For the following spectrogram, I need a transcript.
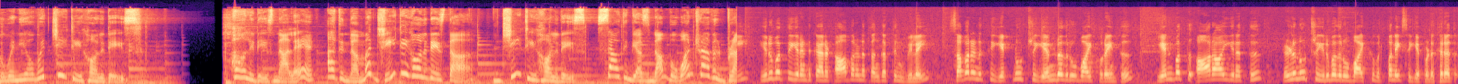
when you're with GT Holidays. Holidaysனாலே அது நம்ம ஜிடி ஹாலிடேஸ் தான். GT holidays south India's number one travel brand இருபத்தி இரண்டு கேரட் ஆபரண தங்கத்தின் விலை சவரனுக்கு எட்நூற்று எண்பது ரூபாய் குறைந்து எண்பத்து ஆறாயிரத்து எழுநூற்று இருபது ரூபாய்க்கு விற்பனை செய்யப்படுகிறது.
